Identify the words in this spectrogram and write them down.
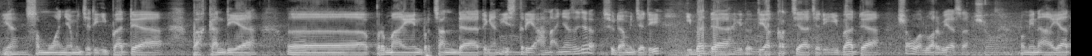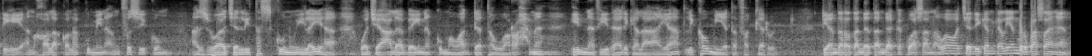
ya, semuanya menjadi ibadah, bahkan dia eh, bermain bercanda dengan istri anaknya saja sudah menjadi ibadah gitu. Dia kerja jadi ibadah. Insya Allah luar biasa. Wa min ayatihi an khalaqalakum min anfusikum azwajan litaskunu ilaiha wa ja'ala bainakum mawaddatan wa rahmah. Inna fi dzalika laayat liqaumin yatafakkarun. Di antara tanda-tanda kekuasaan Allah, jadikan kalian berpasangan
